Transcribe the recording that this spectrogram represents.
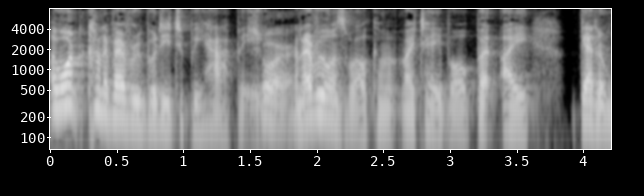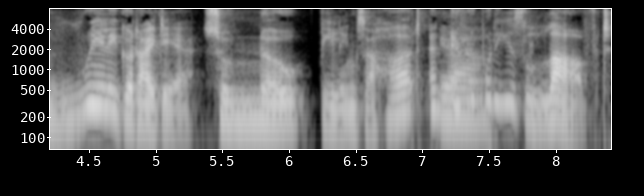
I want kind of everybody to be happy. Sure. And everyone's welcome at my table, but I get a really good idea. So no feelings are hurt and Yeah. everybody is loved.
